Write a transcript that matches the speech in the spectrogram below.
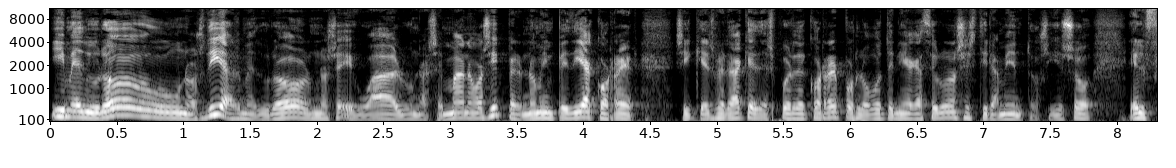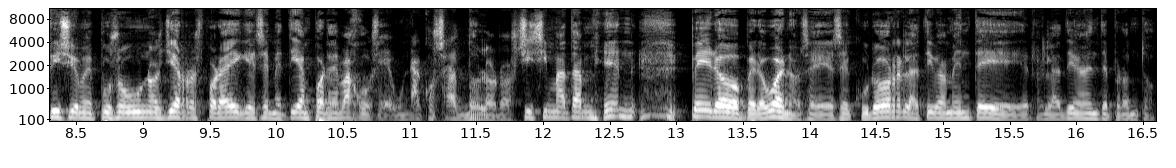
y me duró unos días, me duró, no sé, igual una semana o así, pero no me impedía correr. Sí que es verdad que después de correr, pues luego tenía que hacer unos estiramientos y eso, el fisio me puso unos hierros por ahí que se metían por debajo, o sea, una cosa dolorosísima también, pero, pero bueno, se, curó relativamente, relativamente pronto.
